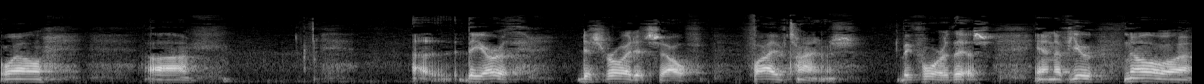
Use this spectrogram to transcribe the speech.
Well, uh, uh, the earth destroyed itself five times before this. And if you know, uh,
